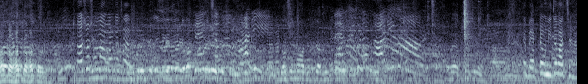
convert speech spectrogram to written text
হাত হাত হাত ব্যাগটাও নিতে পারছে না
